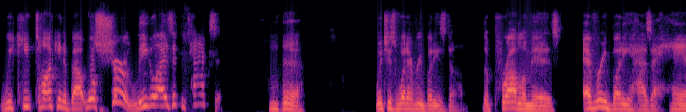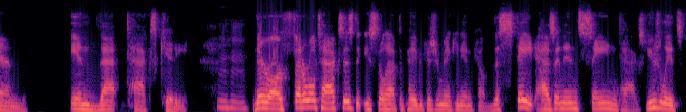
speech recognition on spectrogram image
we keep talking about, well, sure, legalize it and tax it, which is what everybody's done. The problem is, everybody has a hand in that tax kitty. Mhm. There are federal taxes that you still have to pay because you're making income. The state has an insane tax. Usually it's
